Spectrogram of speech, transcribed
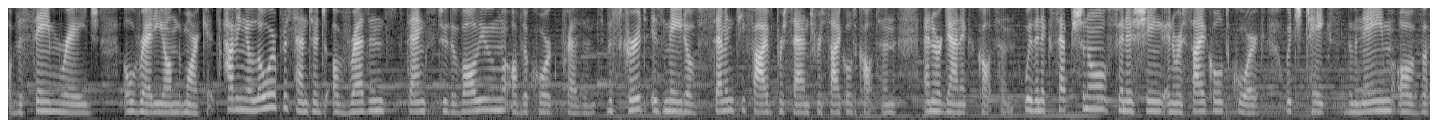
of the same range already on the market, having a lower percentage of resins thanks to the volume of the cork present. The skirt is made of 75% recycled cotton and organic cotton, with an exceptional finishing in recycled cork, which takes the name of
